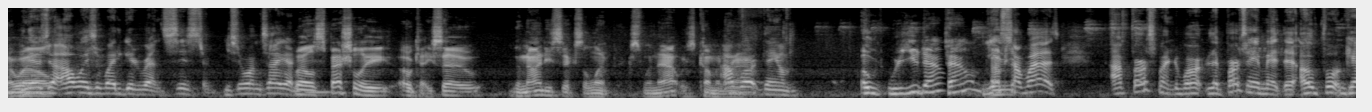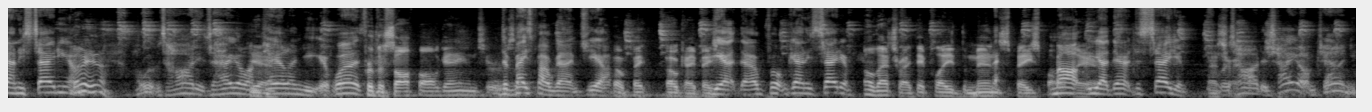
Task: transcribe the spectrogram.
And well, there's always a way to get around the system. You see what I'm saying? well, especially okay. So the '96 Olympics when that was coming I around. worked them. Oh, were you downtown? Yes, I, was. I first went to work. The first time at the Old Fulton County Stadium. Oh yeah, Oh, it was hot as hell. I'm Yeah. telling you, it was. for the softball games or the is that- baseball games, yeah. Oh, ba- okay, baseball. Yeah, the Old Fulton County Stadium. Oh, that's right. They played the men's baseball Ma- there. yeah, there at the stadium. That's it was right. hot as hell, I'm telling you.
